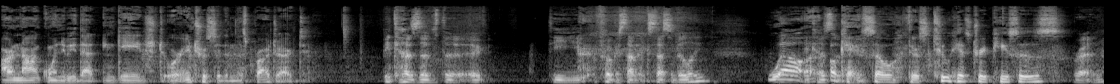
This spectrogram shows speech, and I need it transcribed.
are not going to be that engaged or interested in this project because of the the focused on accessibility? Well, okay, so there's two history pieces. Right.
